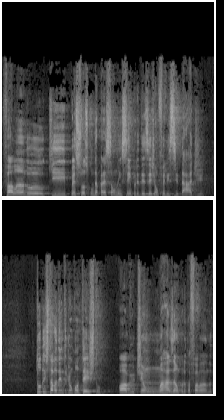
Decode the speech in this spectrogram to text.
falando que pessoas com depressão nem sempre desejam felicidade tudo estava dentro de um contexto. Óbvio, tinha uma razão para eu estar falando.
